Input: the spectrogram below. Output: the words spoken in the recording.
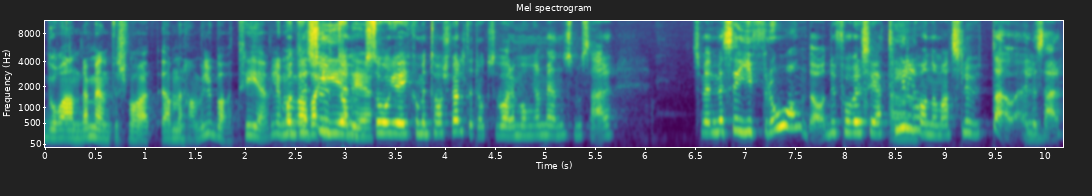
då andra män försvara att ja men han vill ju bara vara trevlig. Man och bara, vad är dessutom det? såg jag i kommentarsfältet också var det många män som så här som, men säg ifrån då, du får väl säga till honom att sluta. Eller så här.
